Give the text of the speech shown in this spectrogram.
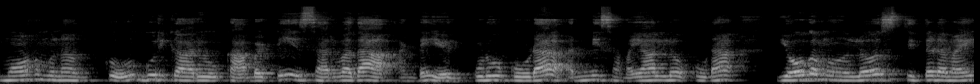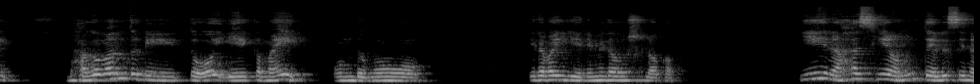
మోహమునకు గురికారు. కాబట్టి సర్వదా అంటే ఎప్పుడూ కూడా అన్ని సమయాల్లో కూడా యోగములో స్థితడమై భగవంతునితో ఏకమై ఉండుము. ఇరవై ఎనిమిదవ శ్లోకం. ఈ రహస్యం తెలిసిన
